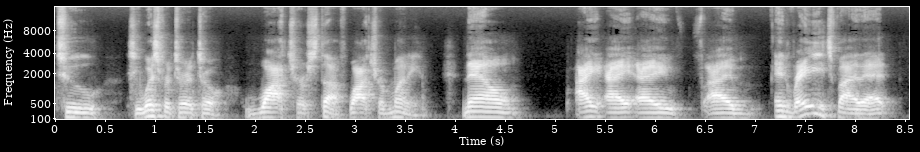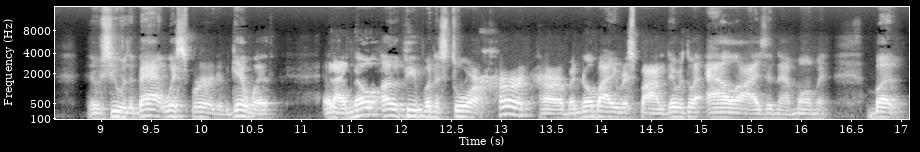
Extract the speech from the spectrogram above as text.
to she whispered to her to watch her stuff, watch her money. Now, I I I I'm enraged by that. She was a bad whisperer to begin with. And I know other people in the store heard her, but nobody responded. There was no allies in that moment. But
